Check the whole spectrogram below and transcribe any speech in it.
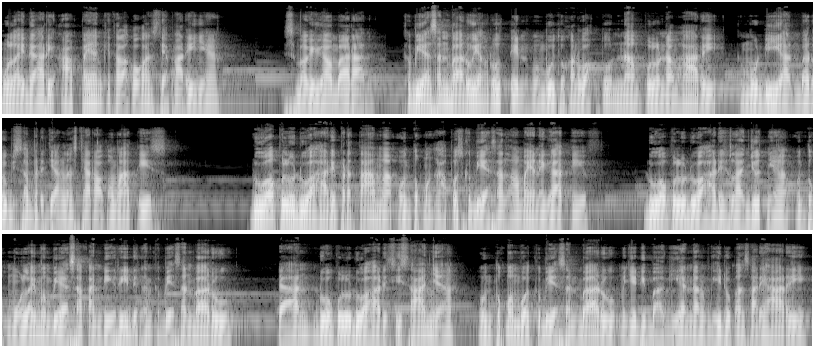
mulai dari apa yang kita lakukan setiap harinya. Sebagai gambaran, kebiasaan baru yang rutin membutuhkan waktu 66 hari, kemudian baru bisa berjalan secara otomatis. 22 hari pertama untuk menghapus kebiasaan lama yang negatif. 22 hari selanjutnya untuk mulai membiasakan diri dengan kebiasaan baru. Dan 22 hari sisanya untuk membuat kebiasaan baru menjadi bagian dalam kehidupan sehari-hari.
